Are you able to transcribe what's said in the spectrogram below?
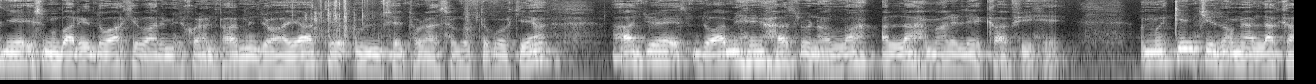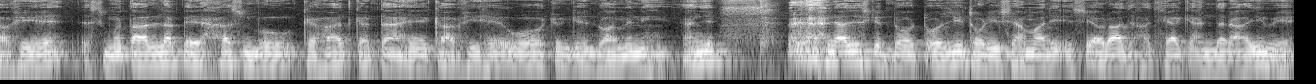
یہ اس مبارک دعا کے بارے میں، قرآن پاک میں جو آیات تھے ان سے تھوڑا سا گفتگو کیا۔ آج جو ہے، اس دعا میں ہے حسن اللہ اللہ ہمارے لیے کافی ہے۔ کن چیزوں میں اللہ کافی ہے؟ اس متعلق حسب و کفایت کرتا ہے، کافی ہے، وہ چونکہ دعا میں نہیں ہاں جی؟ لہٰذا اس کی دو توضیع تھوڑی سی ہماری اسی اور آج فتح کے اندر آئی ہوئی ہے۔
